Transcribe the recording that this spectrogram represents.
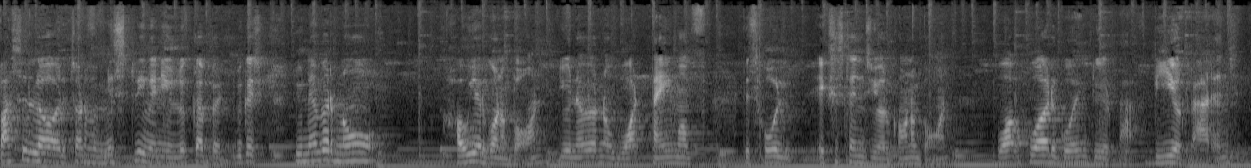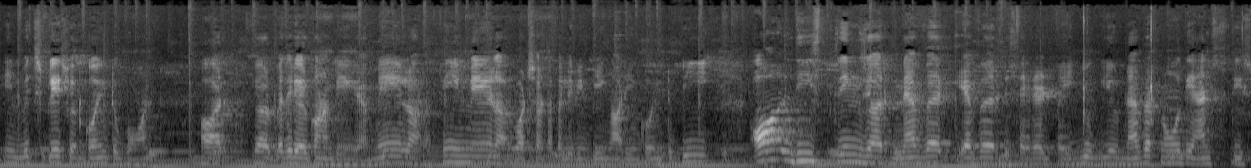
puzzle or sort of a mystery when you look up it because you never know how you're gonna born, you never know what time of this whole existence you're gonna born, what, who are going to your, be your parents, in which place you're going to born or you're, whether you're going to be a male or a female or what sort of a living being are you going to be? All these things are never ever decided by you. You never know the answers to these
